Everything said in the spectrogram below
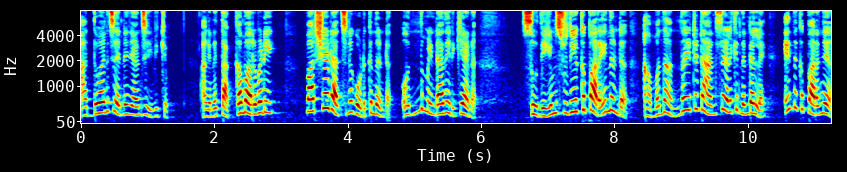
അധ്വാനിച്ച് തന്നെ ഞാൻ ജീവിക്കും. അങ്ങനെ തക്ക മറുപടി വർഷയുടെ അച്ഛന് കൊടുക്കുന്നുണ്ട്. ഒന്നും മിണ്ടാതിരിക്കുകയാണ് ശ്രുതിയും ശ്രുതിയൊക്കെ പറയുന്നുണ്ട് അമ്മ നന്നായിട്ട് ഡാൻസ് കളിക്കുന്നുണ്ടല്ലേ? എന്നൊക്കെ പറഞ്ഞ്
